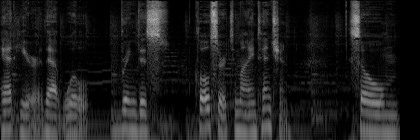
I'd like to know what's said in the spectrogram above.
add here that will bring this closer to my intention? So um,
